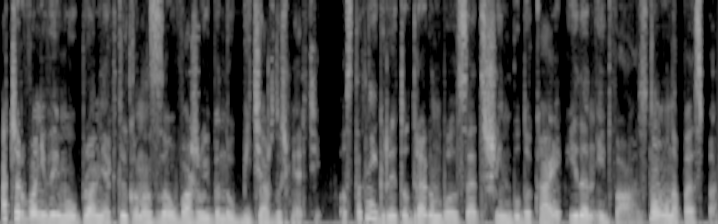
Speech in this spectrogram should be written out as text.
a czerwoni wyjmą broń jak tylko nas zauważą i będą bić aż do śmierci. Ostatnie gry to Dragon Ball Z Shin Budokai 1 i 2, znowu na PSP.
